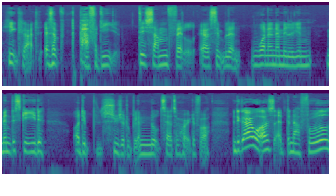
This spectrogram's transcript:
helt klart. Altså, bare fordi det sammenfald er simpelthen one in a million. Men det skete, og det synes jeg, du bliver nødt til at tage højde for. Men det gør jo også, at den har fået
